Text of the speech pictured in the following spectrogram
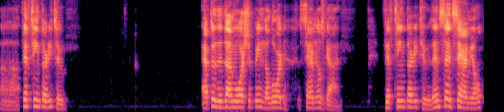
Uh, 1532. After they're done worshiping the Lord, Samuel's God, 1532. Then said Samuel,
